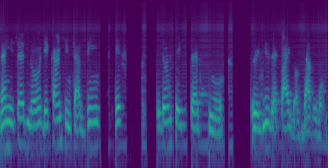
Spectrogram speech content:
then he said, no, they can't intervene if they don't take steps to reduce the size of government.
